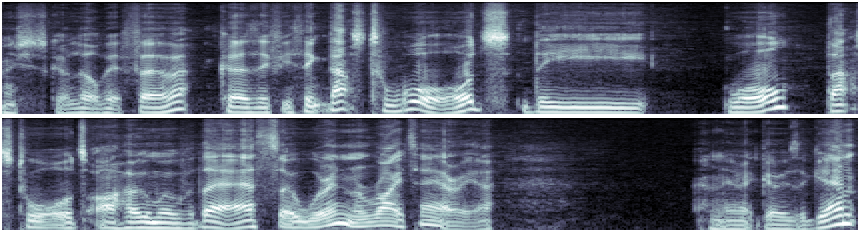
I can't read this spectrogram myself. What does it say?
Let's just go a little bit further, because if you think that's towards the wall, that's towards our home over there, so we're in the right area. And there it goes again.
